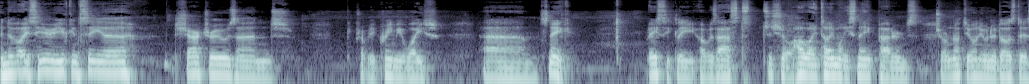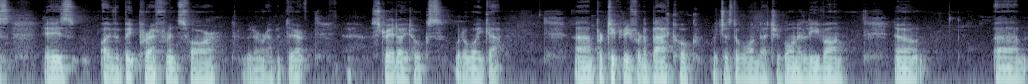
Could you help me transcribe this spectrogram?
In the vise here you can see a chartreuse and probably creamy white um, snake. Basically I was asked to show how I tie my snake patterns. Sure I'm not the only one who does this is I have a big preference for a bit of rabbit there straight eyed hooks with a wide gap um, particularly for the back hook which is the one that you're going to leave on now um,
